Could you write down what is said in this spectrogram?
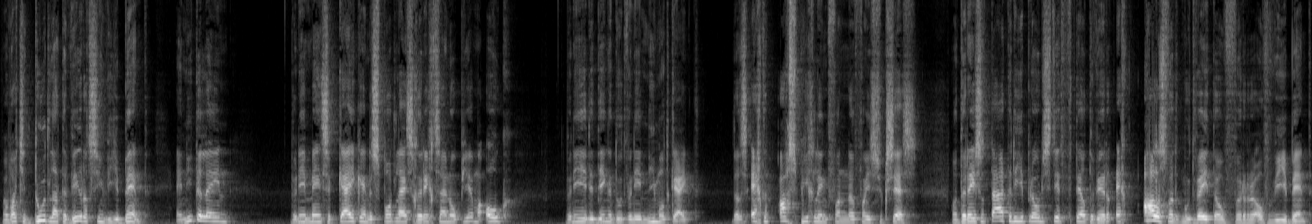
Maar wat je doet, laat de wereld zien wie je bent. En niet alleen wanneer mensen kijken en de spotlights gericht zijn op je, maar ook wanneer je de dingen doet wanneer niemand kijkt. Dat is echt een afspiegeling van, uh, van je succes. Want de resultaten die je produceert vertelt de wereld echt alles wat het moet weten over, uh, over wie je bent.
